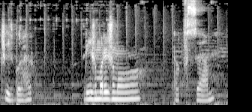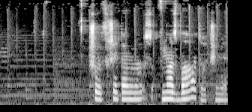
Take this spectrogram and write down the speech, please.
чізбургер. Ріжемо, ріжемо. Так, все. Що, ще там у нас, нас багато чи ні?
